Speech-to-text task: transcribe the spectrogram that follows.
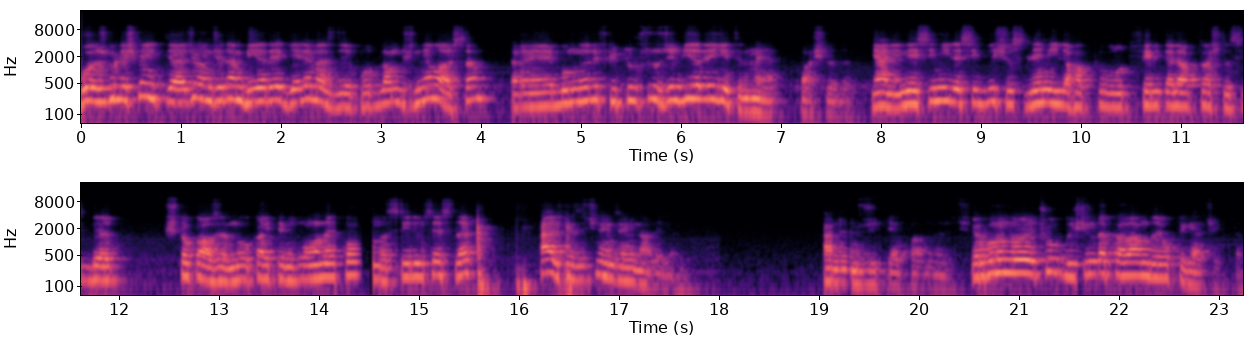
bu özgürleşme ihtiyacı önceden bir araya gelemez diye kodlanmış ne varsa bunları fütursuzca bir araya getirmeye başladı. Yani Nesimi ile Sid Vicious, Lemmy ile Hakkı Bulut, Ferit El Aktaş ile Silbert, Stockhausen'le Okay Temiz, Ornette Coleman'la Selim Sesler herkes için en zemin hale geldi. Yani müzik yapanlar için. Ve bunun böyle çok dışında kalan da yoktu gerçekten.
